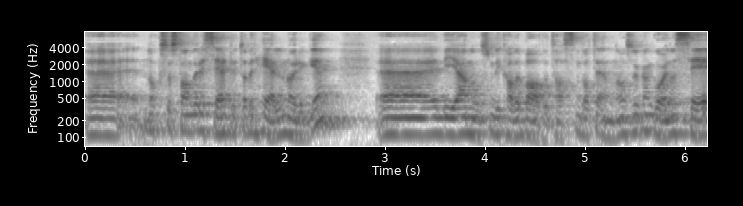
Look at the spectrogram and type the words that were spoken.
eh, nokså standardisert utover hele Norge eh, via noe som de kaller badetassen.no. Så du kan gå inn og se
